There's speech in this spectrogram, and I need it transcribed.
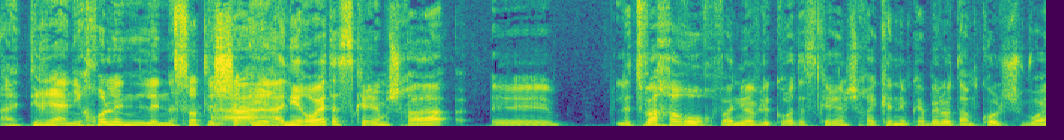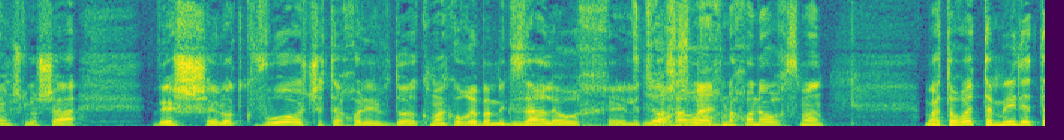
אה, תראה, אני יכול לנסות לשער. אה, אני רואה את הסקרים שלך אה, לטווח ארוך, ואני אוהב לקרוא את הסקרים שלך, כי אני מקבל אותם כל שבועיים שלושה, ויש שאלות קבועות שאתה יכול לבדוק מה קורה במגזר לאורך, אה, לטווח ארוך, זמן. נכון, לאורך זמן. ואתה רואה תמיד את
